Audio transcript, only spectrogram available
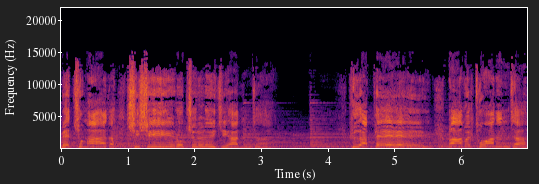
매 초마다 시시로 주를 의지하는 자 그 앞에 마음을 토하는 자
